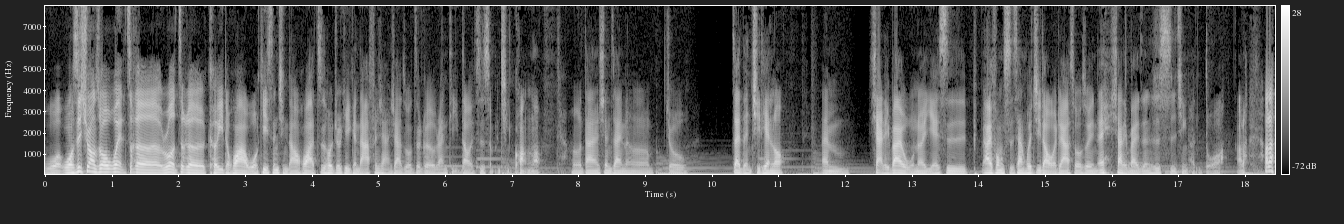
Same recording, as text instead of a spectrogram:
我我是希望说，为这个如果这个可以的话，我可以申请到的话，之后就可以跟大家分享一下，说这个软体到底是什么情况哦。呃，当然现在呢，就再等七天喽。但下礼拜五呢，也是 iPhone 十三会寄到我家说，所以哎，下礼拜真的是事情很多。好了好了，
